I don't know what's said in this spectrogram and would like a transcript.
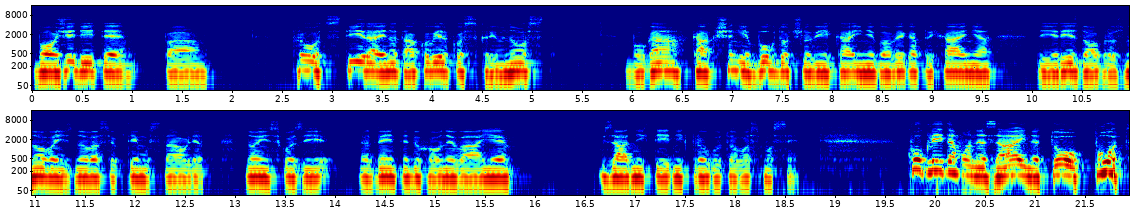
božje dete pa prav odstira eno tako veliko skrivnost Boga, kakšen je Bog do človeka in njegovega prihajanja, da je res dobro znova in znova se ob tem ustavljati. No in skozi adventne duhovne vaje v zadnjih tednih prav gotovo smo se. Ko gledamo nazaj na to pot,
